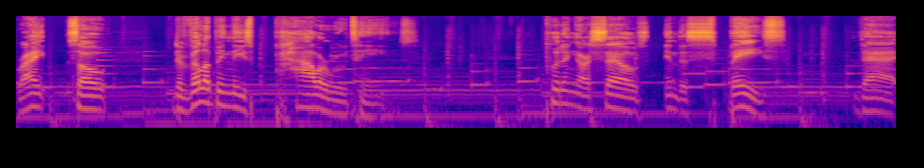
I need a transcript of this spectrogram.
right so developing these power routines putting ourselves in the space that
